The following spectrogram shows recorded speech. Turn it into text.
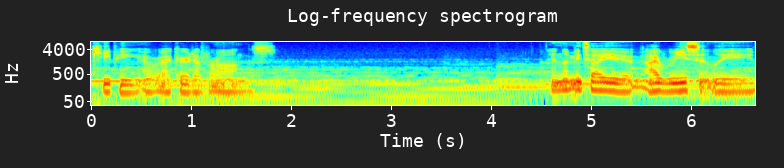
keeping a record of wrongs. And let me tell you, I recently,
